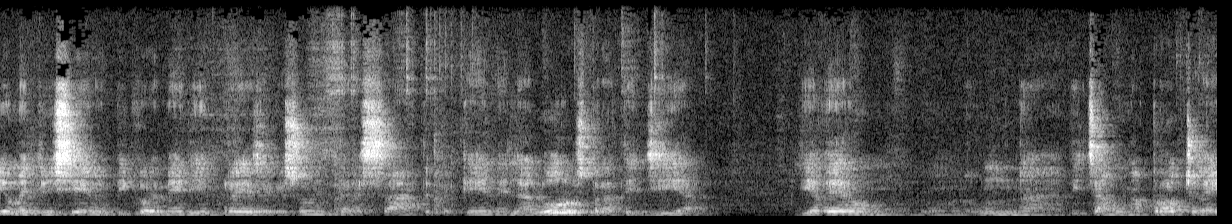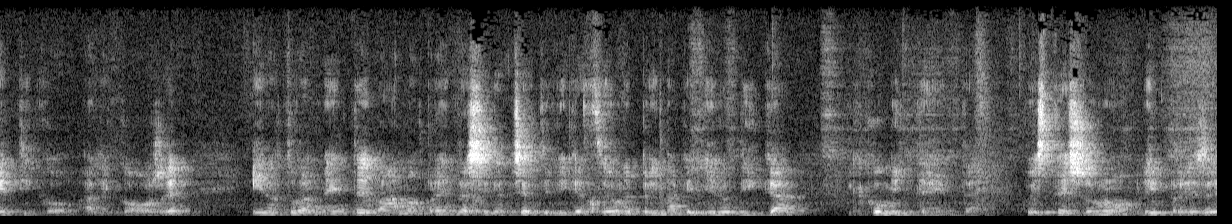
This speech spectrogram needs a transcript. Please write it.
io metto insieme piccole e medie imprese che sono interessate perché nella loro strategia di avere un, un, un, diciamo, un approccio etico alle cose e naturalmente vanno a prendersi la certificazione prima che glielo dica il committente. Queste sono le imprese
